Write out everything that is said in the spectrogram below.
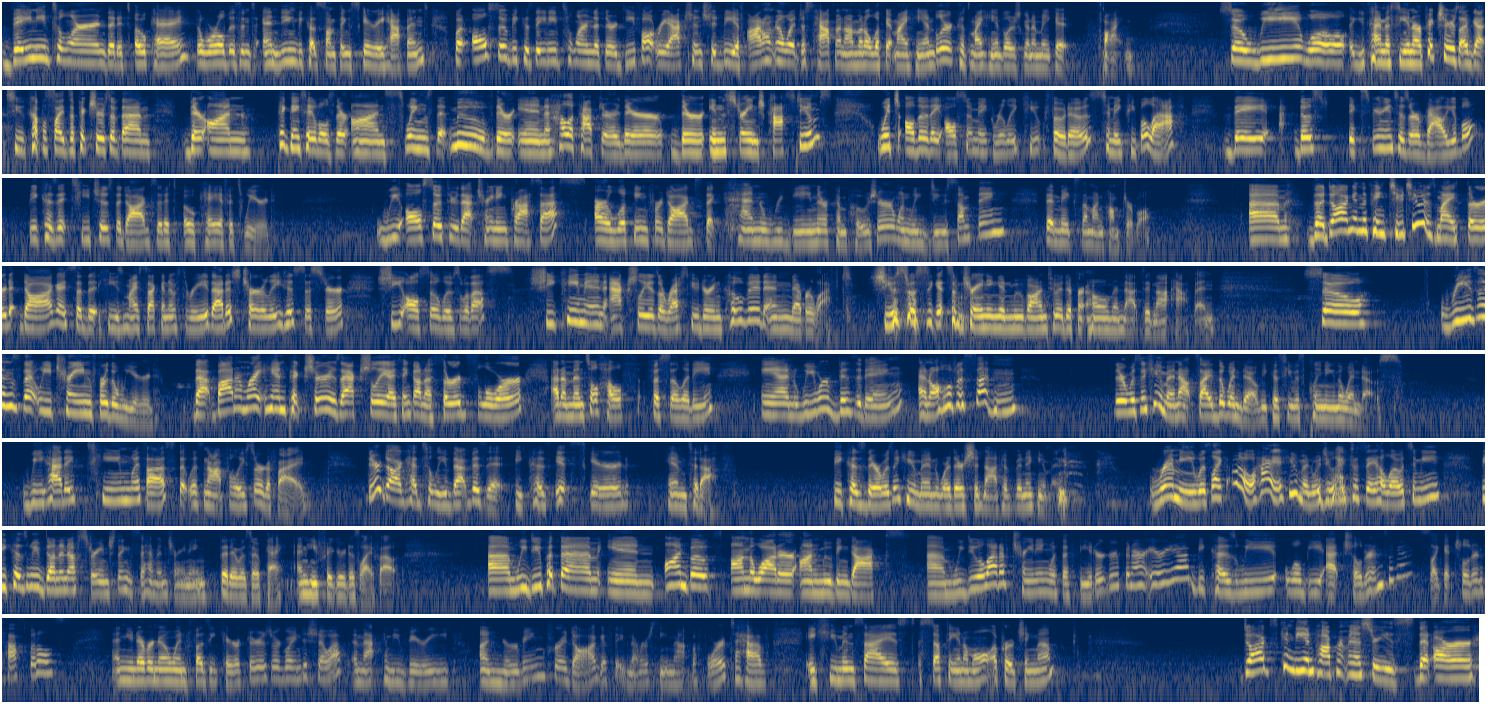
they need to learn that it's okay, the world isn't ending because something scary happened, but also because they need to learn that their default reaction should be if I don't know what just happened, I'm gonna look at my handler because my handler is gonna make it fine. So we will, you kind of see in our pictures, I've got two couple slides of pictures of them. They're on picnic tables, they're on swings that move, they're in a helicopter, they're, they're in strange costumes, which although they also make really cute photos to make people laugh, they, those experiences are valuable because it teaches the dogs that it's okay if it's weird. We also, through that training process, are looking for dogs that can regain their composure when we do something that makes them uncomfortable. Um, the dog in the pink tutu is my third dog. I said that he's my second of three. That is Charlie, his sister. She also lives with us. She came in actually as a rescue during COVID and never left. She was supposed to get some training and move on to a different home, and that did not happen. So, reasons that we train for the weird. That bottom right hand picture is actually, I think, on a third floor at a mental health facility. And we were visiting, and all of a sudden, there was a human outside the window because he was cleaning the windows. We had a team with us that was not fully certified. Their dog had to leave that visit because it scared him to death. Because there was a human where there should not have been a human. Remy was like, Oh, hi, a human. Would you like to say hello to me? Because we've done enough strange things to him in training that it was okay. And he figured his life out. Um, we do put them in on boats, on the water, on moving docks. Um, we do a lot of training with a theater group in our area because we will be at children's events, like at children's hospitals, and you never know when fuzzy characters are going to show up, and that can be very unnerving for a dog if they've never seen that before to have a human sized stuffed animal approaching them. Dogs can be in print ministries that are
